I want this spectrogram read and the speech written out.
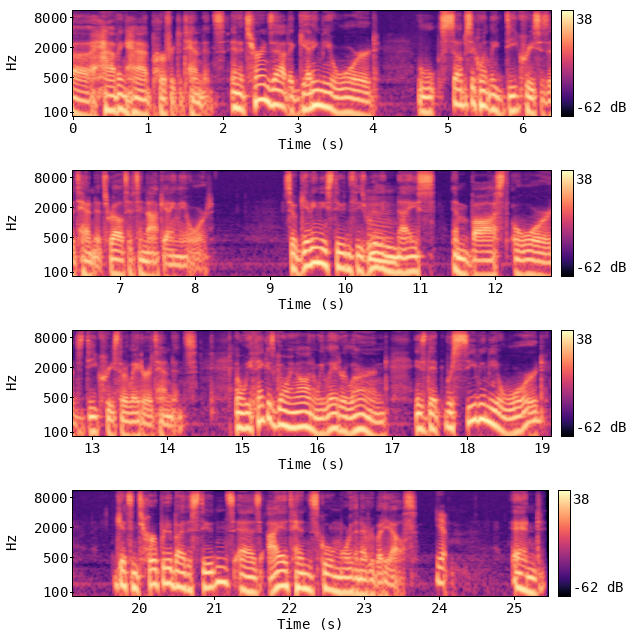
uh, having had perfect attendance. And it turns out that getting the award subsequently decreases attendance relative to not getting the award. So giving these students these really mm. nice embossed awards decrease their later attendance. And what we think is going on, and we later learned, is that receiving the award gets interpreted by the students as I attend school more than everybody else. Yep. And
